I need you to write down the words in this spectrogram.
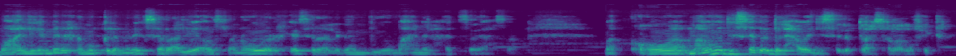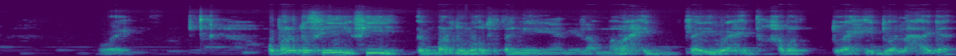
ما هو اللي جنبنا إحنا ممكن لما نكسر عليه أصلا هو يروح كاسر على جنبه يقوم عامل حادثة يحصل. هو ما هو ده سبب الحوادث اللي بتحصل على فكرة. و... وبرده في في برده نقطة تانية يعني لما واحد تلاقي واحد خبط واحد ولا حاجة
